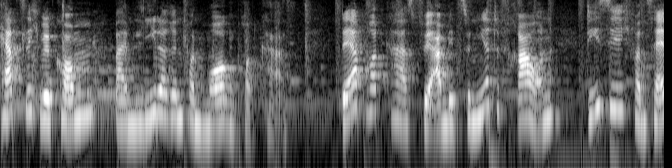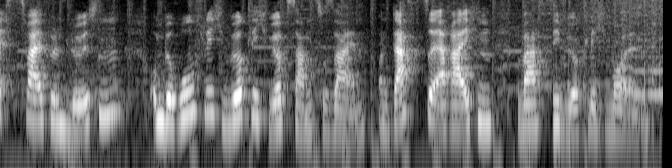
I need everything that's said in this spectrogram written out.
Herzlich willkommen beim Leaderin von Morgen Podcast. Der Podcast für ambitionierte Frauen, die sich von Selbstzweifeln lösen, um beruflich wirklich wirksam zu sein und das zu erreichen, was sie wirklich wollen.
